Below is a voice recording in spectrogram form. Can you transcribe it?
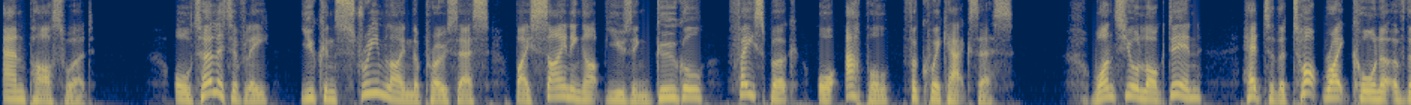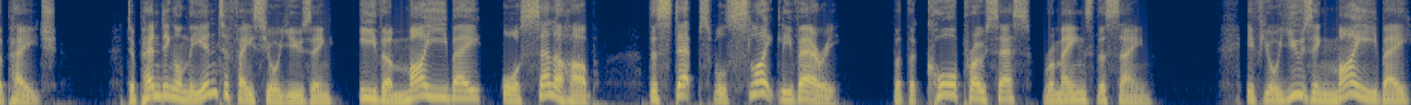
and password. Alternatively, you can streamline the process by signing up using Google, Facebook, or Apple for quick access. Once you're logged in, head to the top right corner of the page. Depending on the interface you're using, either My eBay or Seller Hub, the steps will slightly vary, but the core process remains the same. If you're using My eBay,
